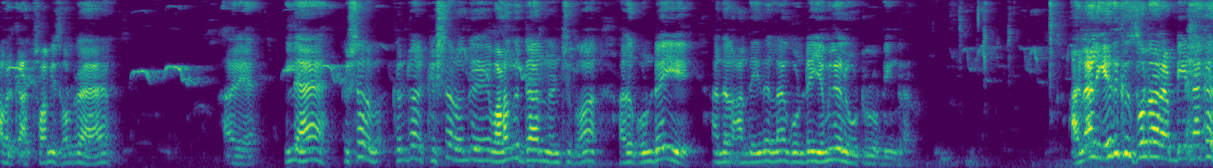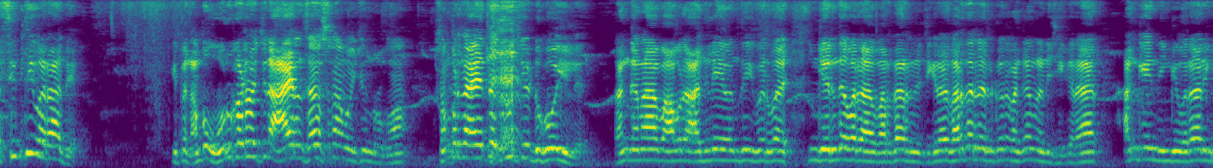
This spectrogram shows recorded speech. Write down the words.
அவருக்கு சுவாமி சொல்கிறார் அவர் இல்லை கிருஷ்ணர் கிருஷ்ணர் கிருஷ்ணர் வந்து வளர்ந்துட்டாருன்னு நினச்சிக்கோ அதை கொண்டு போய் அந்த அந்த இதெல்லாம் கொண்டு போய் எமிலையில் விட்டுரு அப்படின்றார். அதனால் எதுக்கு சொல்கிறார் அப்படின்னாக்கா சித்தி வராது. இப்போ நம்ம ஒரு கடை வச்சுட்டு ஆயிரம் சகசிரம் வச்சுட்டு இருக்கோம். சம்பிரதாயத்தில் நூற்றி எட்டு கோயில். ரங்கனா அவர் அதிலே வந்து இவர் இங்கே இருந்து அவர் வரதார் நடிச்சுக்கிறார். வரதார் இருக்கிற ரங்கன் நடிச்சுக்கிறார். அங்கேருந்து இங்கே வராரு.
